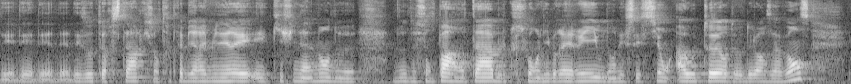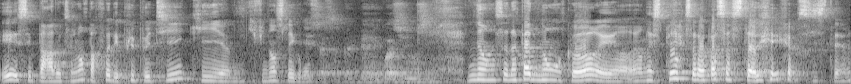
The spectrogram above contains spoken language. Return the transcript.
Des, des- des- des- des auteurs stars qui sont très très bien rémunérés et qui finalement ne, ne, ne sont pas rentables, que ce soit en librairie ou dans les sessions à hauteur de, de leurs avances. Et c'est paradoxalement parfois des plus petits qui, euh, qui financent les gros. Et ça s'appelle péréquation aussi. Non, ça n'a pas de nom encore et on espère que ça ne va pas s'installer comme système.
